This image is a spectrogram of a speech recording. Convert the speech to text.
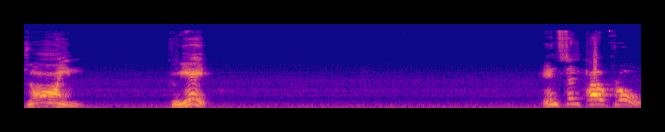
join. Create. Instant cloud flow.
